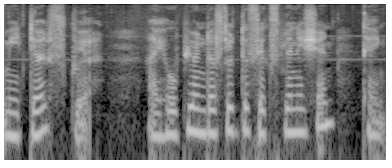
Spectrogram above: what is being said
metre square I hope you understood this explanation thank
